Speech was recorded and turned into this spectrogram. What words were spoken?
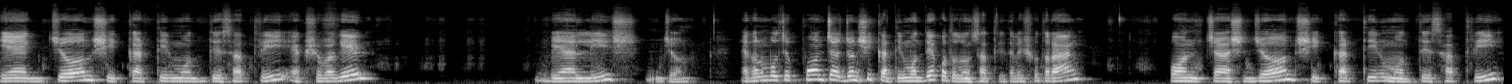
একজন শিক্ষার্থীর মধ্যে ছাত্রী একশো ভাগের বিয়াল্লিশ জন। এখন বলছে পঞ্চাশ জন শিক্ষার্থীর মধ্যে কতজন ছাত্রী? তাহলে সুতরাং পঞ্চাশ জন শিক্ষার্থীর মধ্যে ছাত্রী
